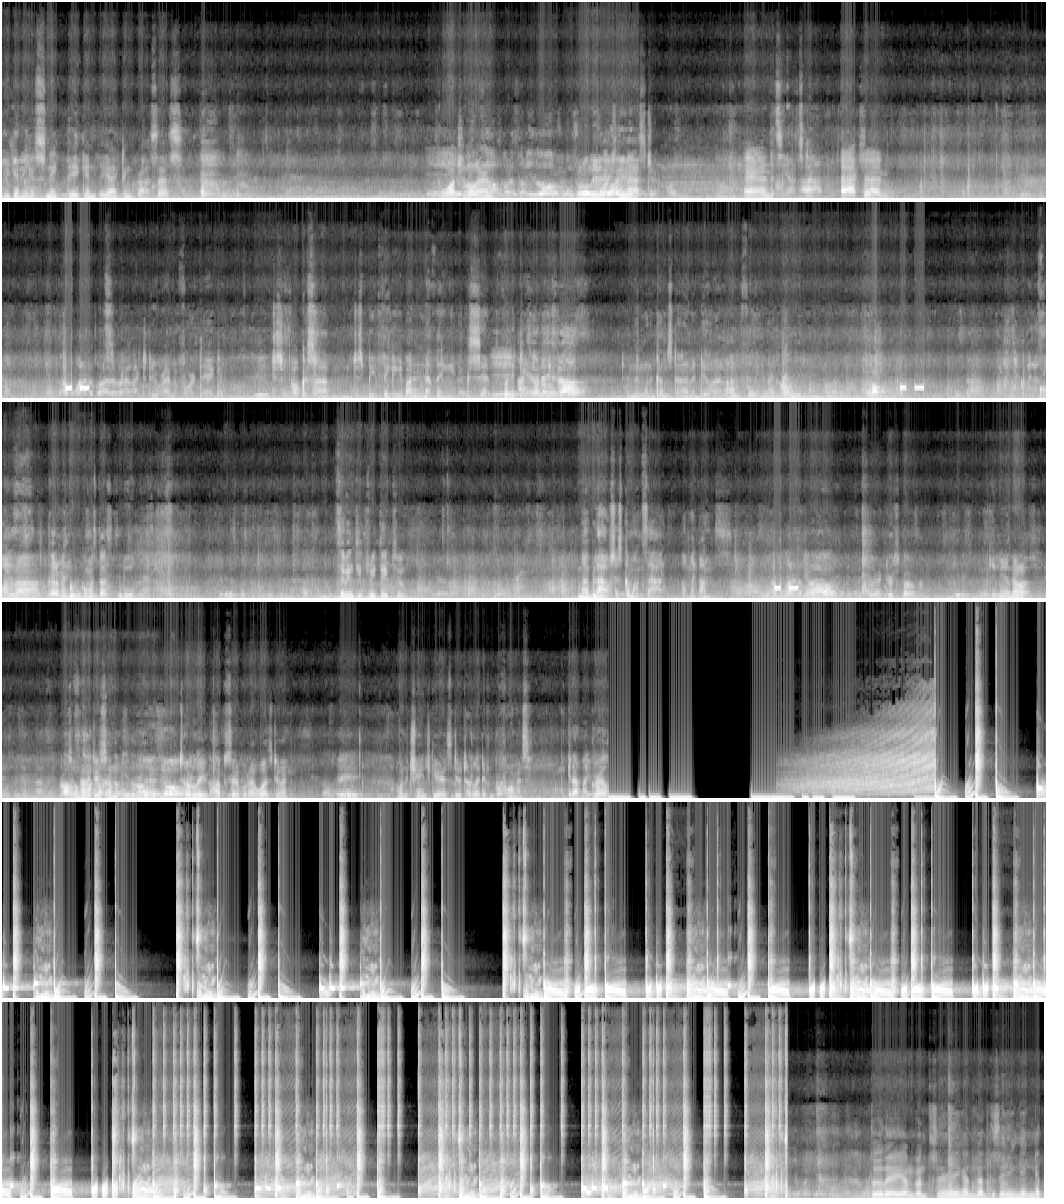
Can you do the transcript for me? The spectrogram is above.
You're getting a sneak peek into the acting process. Watch and learn. Watch the master. And See how it's done. action! This is what I like to do right before a take. Just focus up. Just be thinking about nothing except for the character. And then when it comes time to do it, I'm fully mental. Hola, Carmen, ¿cómo estás? 73, take two. My blouse has come outside of my pants. The director spoke. Give me a note. Told me to do something totally opposite of what I was doing. I want to change gears, and do a totally different performance. Get out of my grill.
